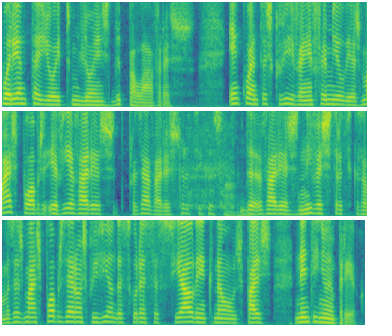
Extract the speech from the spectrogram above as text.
48 milhões de palavras enquanto as que vivem em famílias mais pobres, havia várias, pois há várias, de, vários níveis de estratificação, mas as mais pobres eram as que viviam da segurança social e em que não os pais nem tinham emprego.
